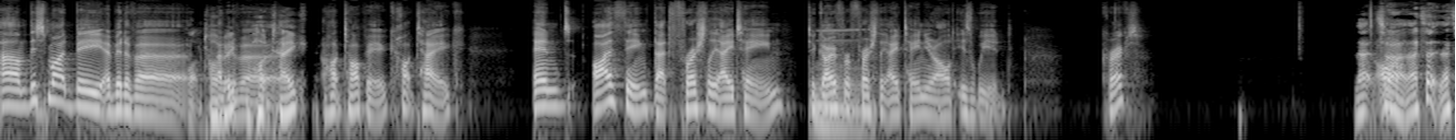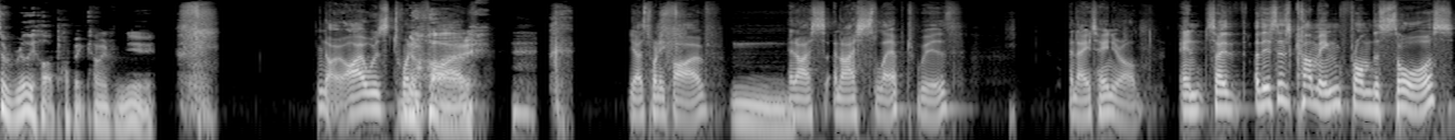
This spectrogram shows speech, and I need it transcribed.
um, this might be a bit of a Hot a topic, bit of a hot take. hot topic, hot take, and I think that freshly 18 to go for a Mm. freshly 18 year old is weird. Correct? That's odd. uh, that's a that's a really hot topic coming from you. No, I was 25. No. Yeah, I was 25. Mm. and I and I slept with an 18 year old. And so this is coming from the source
